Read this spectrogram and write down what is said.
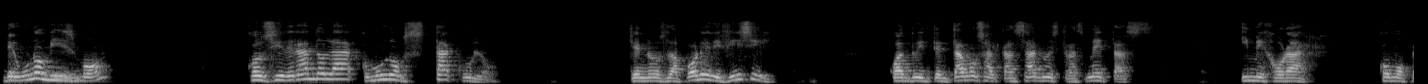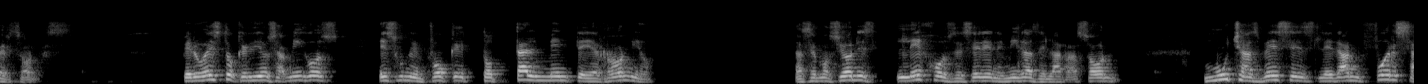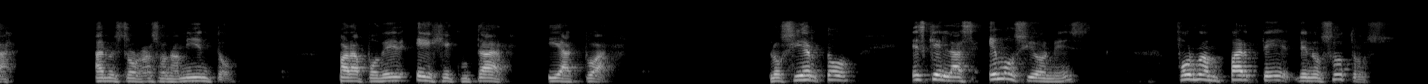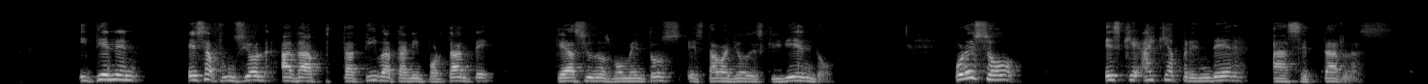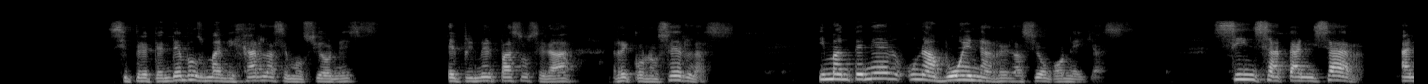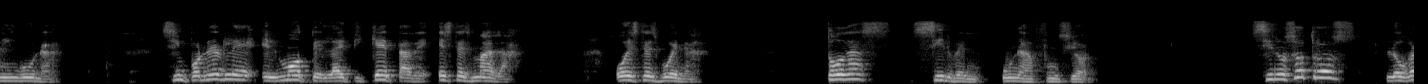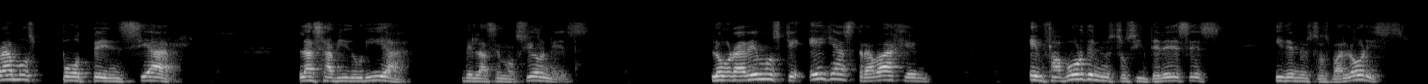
de uno mismo, considerándola como un obstáculo que nos la pone difícil cuando intentamos alcanzar nuestras metas y mejorar como personas. Pero esto, queridos amigos, es un enfoque totalmente erróneo. Las emociones, lejos de ser enemigas de la razón, muchas veces le dan fuerza a nuestro razonamiento para poder ejecutar y actuar. Lo cierto es que las emociones forman parte de nosotros y tienen esa función adaptativa tan importante que hace unos momentos estaba yo describiendo. Por eso es que hay que aprender a aceptarlas. Si pretendemos manejar las emociones, el primer paso será reconocerlas y mantener una buena relación con ellas, sin satanizar a ninguna, sin ponerle el mote, la etiqueta de esta es mala o esta es buena. Todas sirven una función. Si nosotros logramos potenciar la sabiduría de las emociones, lograremos que ellas trabajen en favor de nuestros intereses y de nuestros valores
